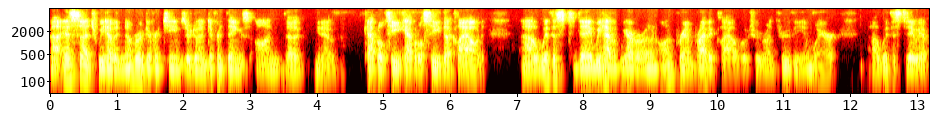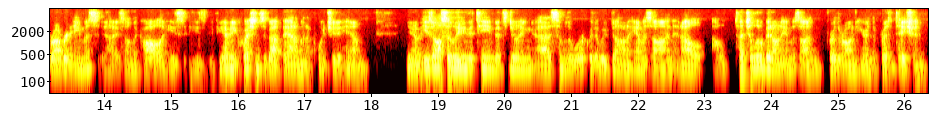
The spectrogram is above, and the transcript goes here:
Uh, as such, we have a number of different teams that are doing different things on the, you know, capital T, capital C, the cloud. Uh, with us today, we have we have our own on-prem private cloud, which we run through VMware. Uh, with us today, we have Robert Amos uh, is on the call, and he's he's. If you have any questions about that, I'm going to point you to him. You know, he's also leading the team that's doing uh, some of the work that we've done on Amazon, and I'll I'll touch a little bit on Amazon further on here in the presentation.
